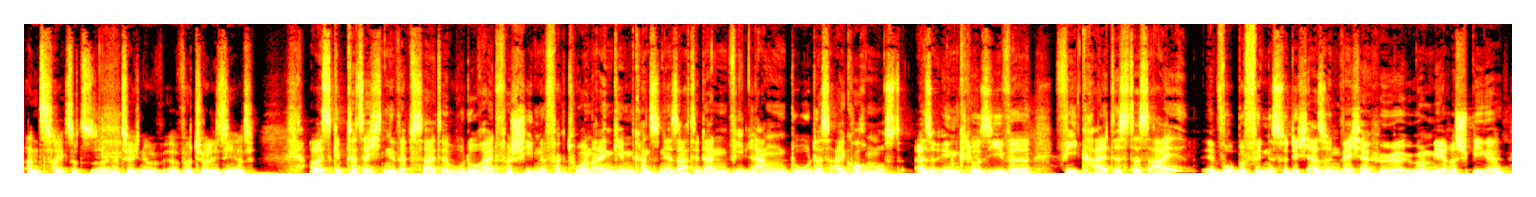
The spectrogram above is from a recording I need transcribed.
anzeigt sozusagen, natürlich nur äh, virtualisiert. Aber es gibt tatsächlich eine Webseite, wo du halt verschiedene Faktoren eingeben kannst und ihr sagt dir dann, wie lang du das Ei kochen musst. Also inklusive, ja. wie kalt ist das Ei, wo befindest du dich, also in welcher Höhe über Meeresspiegel ja.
